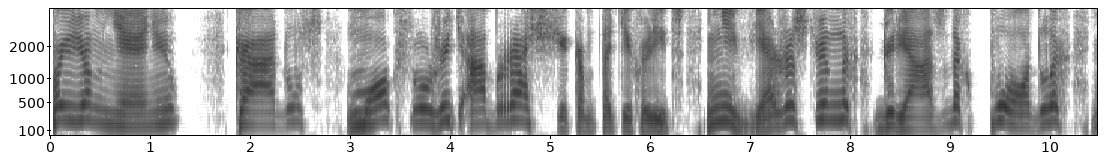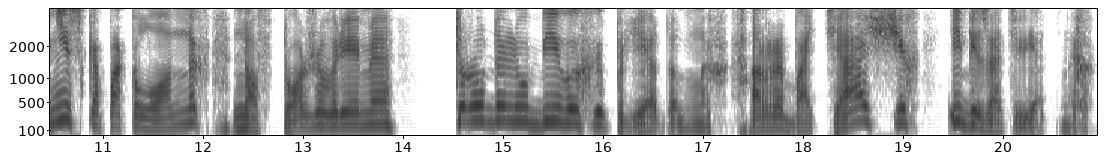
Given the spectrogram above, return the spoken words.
По ее мнению, Кадлс мог служить образчиком таких лиц, невежественных, грязных, подлых, низкопоклонных, но в то же время трудолюбивых и преданных, работящих и безответных.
